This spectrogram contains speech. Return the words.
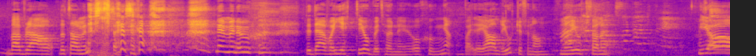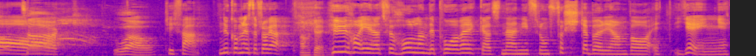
Vad bra, då tar vi nästa. Nej men usch. Det där var jättejobbigt hörni, att sjunga. Jag har aldrig gjort det för någon. Ni har gjort det för alla. Ja! Tack! Wow. Fy fan. Nu kommer nästa fråga. Okej. Hur har ert förhållande påverkats när ni från första början var ett gäng?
